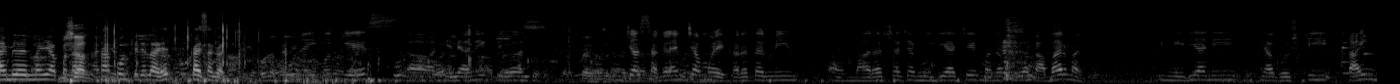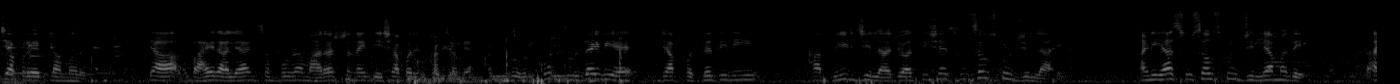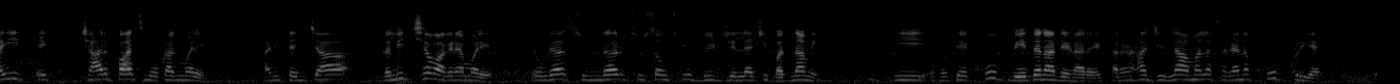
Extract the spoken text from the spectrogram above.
न्याय मिळालेला नाही आपण. सांत्वन केलेलं आहे. काय सांगाल? नाही ही केस गेले अनेक दिवस तुमच्या सगळ्यांच्यामुळे. खरं तर मी महाराष्ट्राच्या मीडियाचे मनपूर्वक आभार मानते की मीडियाने या गोष्टी ताईंच्या प्रयत्नामुळे त्या बाहेर आल्या आणि संपूर्ण महाराष्ट्र नाही देशापर्यंत पोहोचवल्या ही खूप दुर्दैवी आहे. ज्या पद्धतीने हा बीड जिल्हा जो अतिशय सुसंस्कृत जिल्हा आहे आणि ह्या सुसंस्कृत जिल्ह्यामध्ये काही एक चार पाच लोकांमुळे आणि त्यांच्या गलिच्छ वागण्यामुळे एवढ्या सुंदर सुसंस्कृत बीड जिल्ह्याची बदनामी ही होते खूप वेदना देणार आहे. कारण हा जिल्हा आम्हाला सगळ्यांना खूप प्रिय आहे.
